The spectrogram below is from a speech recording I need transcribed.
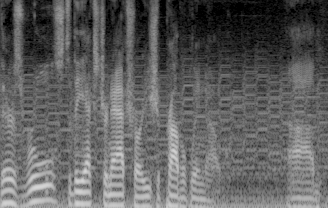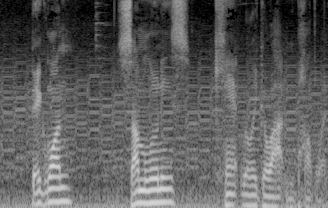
There's rules to the extra natural you should probably know. Um, big one some loonies can't really go out in public.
